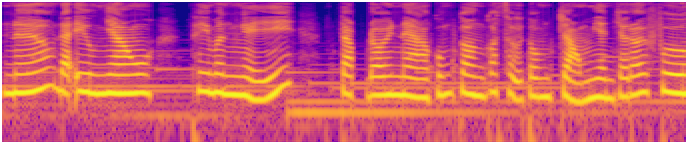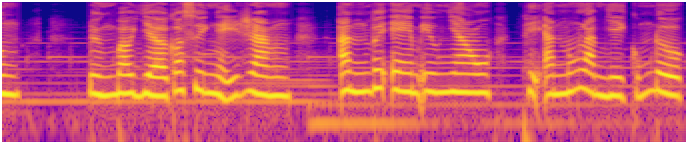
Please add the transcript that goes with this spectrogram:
Nếu đã yêu nhau thì mình nghĩ cặp đôi nào cũng cần có sự tôn trọng dành cho đối phương. Đừng bao giờ có suy nghĩ rằng anh với em yêu nhau thì anh muốn làm gì cũng được.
